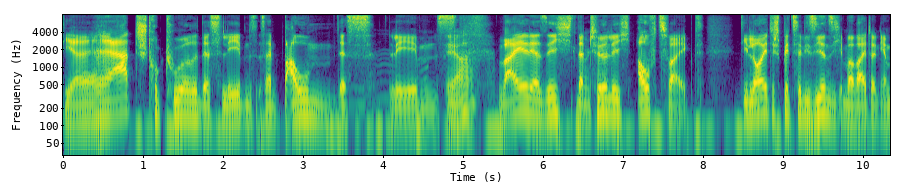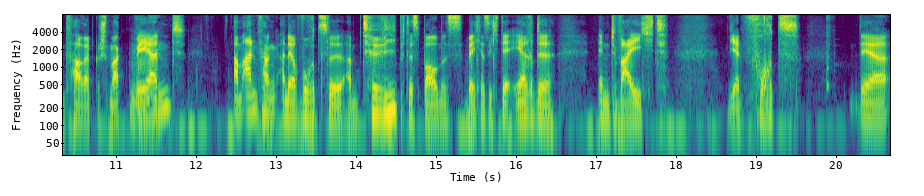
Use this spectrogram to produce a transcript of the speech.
Die Radstruktur des Lebens ist ein Baum des Lebens. Ja. Weil der sich natürlich aufzweigt. Die Leute spezialisieren sich immer weiter in ihrem Fahrradgeschmack, während am Anfang an der Wurzel, am Trieb des Baumes, welcher sich der Erde entweicht, wie ein Furz, der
